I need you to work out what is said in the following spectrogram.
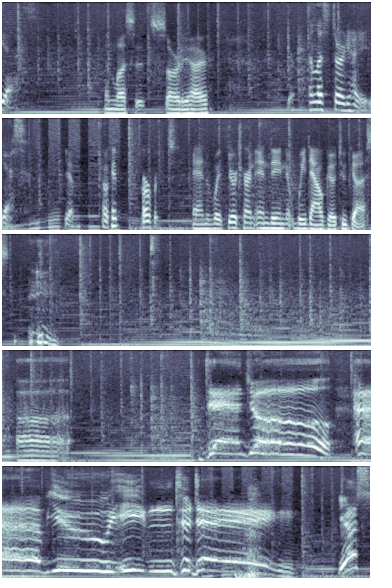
Yes, unless it's already higher. Unless it's already high. Yes. Yep. Okay. Perfect. And with your turn ending, we now go to Gus. Uh, Daniel, have you eaten today? Yes,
